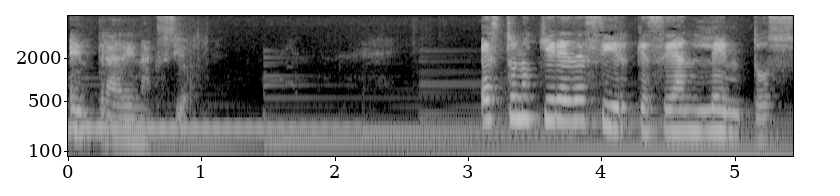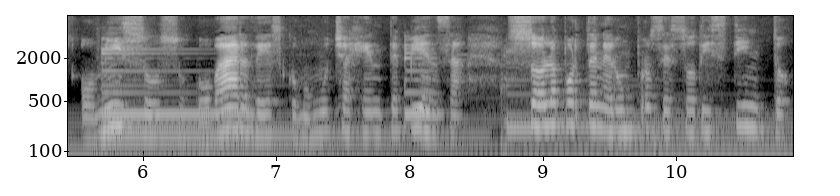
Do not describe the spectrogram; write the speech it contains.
entrar en acción. Esto no quiere decir que sean lentos, omisos o cobardes, como mucha gente piensa, solo por tener un proceso distinto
